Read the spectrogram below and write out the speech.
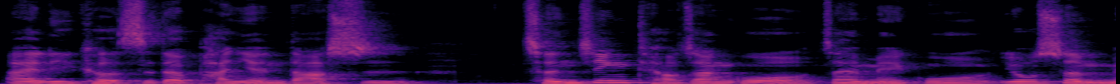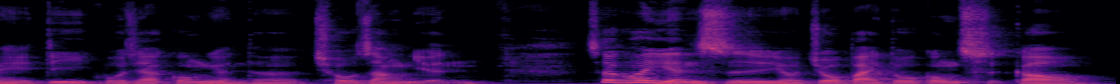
艾利克斯的攀岩大师，曾经挑战过在美国优胜美地国家公园的酋长岩。这块岩石有九百多公尺高，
